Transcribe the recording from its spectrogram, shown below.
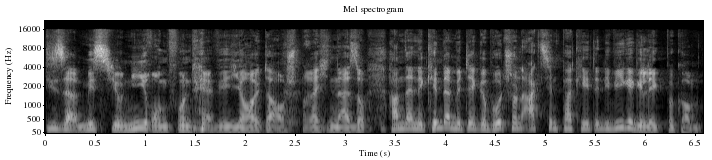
dieser Missionierung, von der wir hier heute auch sprechen? Also haben deine Kinder mit der Geburt schon Aktienpakete in die Wiege gelegt bekommen?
